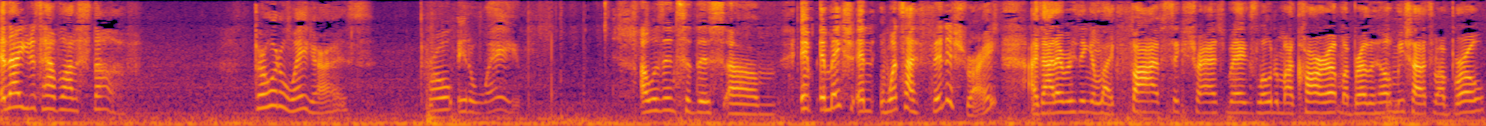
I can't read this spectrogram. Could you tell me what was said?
and now you just have a lot of stuff. Throw it away, guys. Throw it away. I was into this. Um, it, it makes and once I finished, right, I got everything in like five, six trash bags, loaded my car up. My brother helped me. Shout out to my bro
